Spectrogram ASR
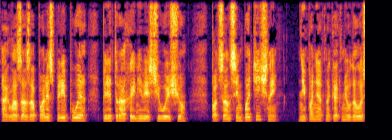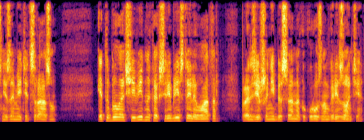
а глаза запали с перепоя, перед трахой не весь чего еще, пацан симпатичный. Непонятно, как мне удалось не заметить сразу. Это было очевидно, как серебристый элеватор, пронзивший небеса на кукурузном горизонте.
